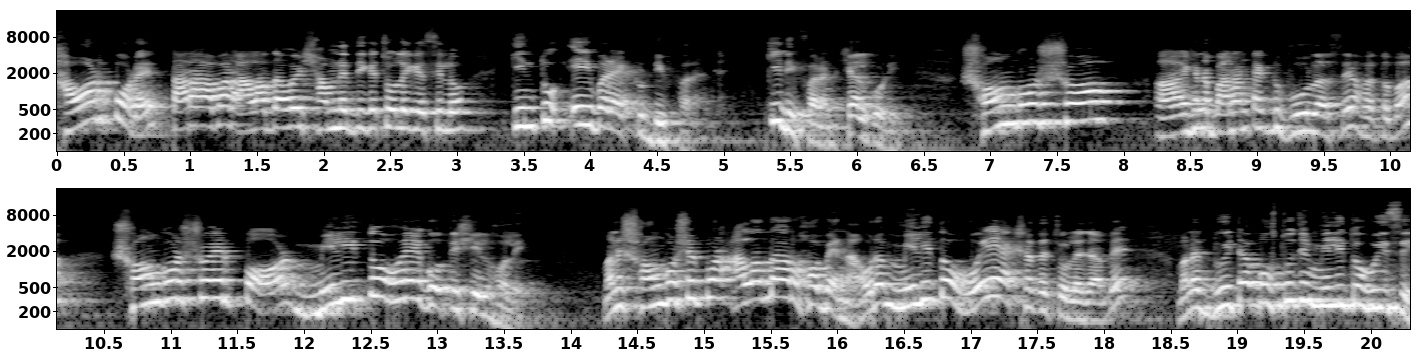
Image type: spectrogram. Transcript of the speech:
খাওয়ার পরে তারা আবার আলাদা হয়ে সামনের দিকে চলে গেছিল, কিন্তু এইবার একটু ডিফারেন্ট কি ডিফারেন্ট খেয়াল করি। সংঘর্ষ এখানে বানানটা একটু ভুল আছে, হয়তোবা। সংঘর্ষের পর মিলিত হয়ে গতিশীল হলে। মানে সংঘর্ষের পর আলাদা আর হবে না, ওরা মিলিত হয়ে একসাথে চলে যাবে। মানে দুইটা বস্তু যে মিলিত হয়েছে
